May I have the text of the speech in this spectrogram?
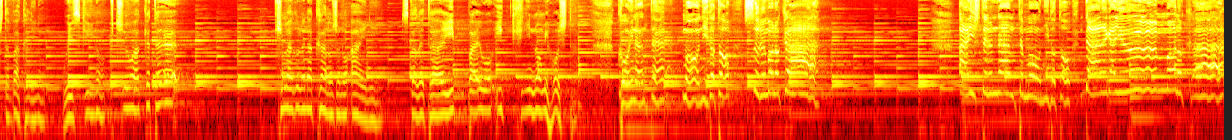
来たばかりのウイスキーの口を開けて気まぐれな彼女の愛に疲れた一杯を一気に飲み干した。恋なんてもう二度とするものか。愛してるなんてもう二度と誰が言うものか。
